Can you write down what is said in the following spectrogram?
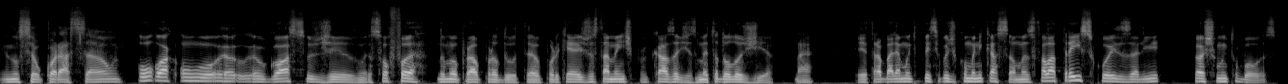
no seu coração. O- o- eu, eu gosto de. Eu sou fã do meu próprio produto, é porque é justamente por causa disso, metodologia, né? Ele trabalha muito o princípio de comunicação, mas vou falar três coisas ali que eu acho muito boas.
